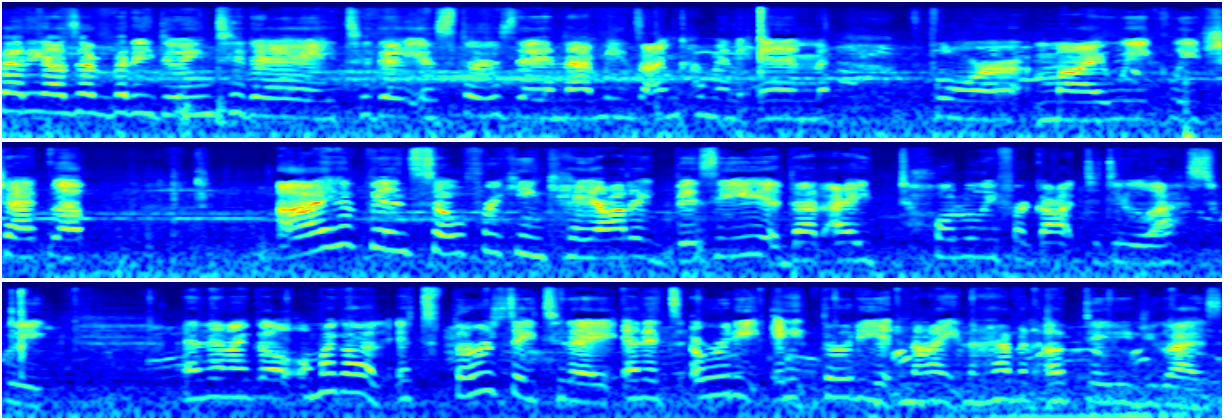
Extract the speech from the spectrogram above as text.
everybody? How's everybody doing today? Today is Thursday, and that means I'm coming in for my weekly checkup. I have been so freaking chaotic busy that I totally forgot to do last week. And then I go, oh my god, it's Thursday today, and it's already 8.30 at night, and I haven't updated you guys.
